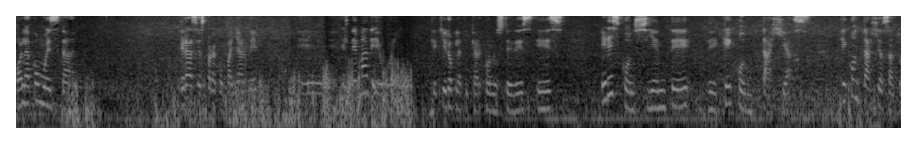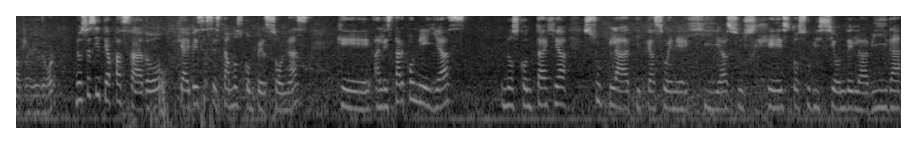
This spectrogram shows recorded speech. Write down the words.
Hola, ¿cómo están? Gracias por acompañarme. Eh, el tema de hoy que quiero platicar con ustedes es, ¿eres consciente de qué contagias? ¿Qué contagias a tu alrededor? No sé si te ha pasado que hay veces estamos con personas que al estar con ellas nos contagia su plática, su energía, sus gestos, su visión de la vida.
